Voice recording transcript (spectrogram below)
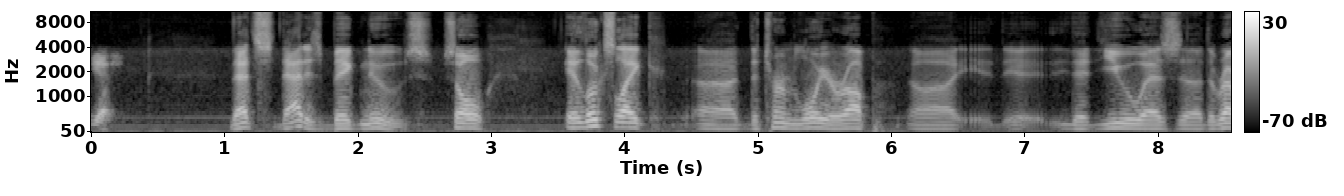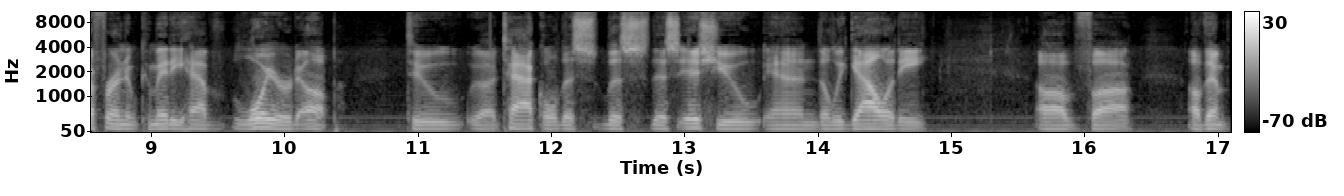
Yes. That's that is big news. So it looks like uh, the term "lawyer up" uh, that you, as uh, the referendum committee, have lawyered up to uh, tackle this this this issue and the legality of uh, of them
